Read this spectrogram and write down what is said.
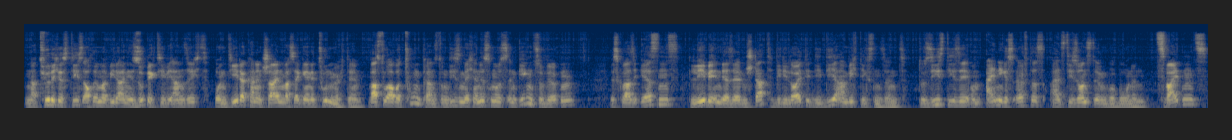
Natürlich ist dies auch immer wieder eine subjektive Ansicht und jeder kann entscheiden, was er gerne tun möchte. Was du aber tun kannst, um diesem Mechanismus entgegenzuwirken, ist quasi erstens, lebe in derselben Stadt wie die Leute, die dir am wichtigsten sind. Du siehst diese um einiges öfters, als die sonst irgendwo wohnen. Zweitens,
